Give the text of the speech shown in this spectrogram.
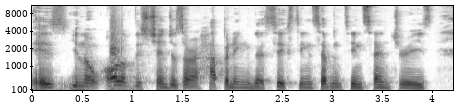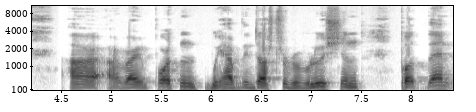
is you know all of these changes are happening in the 16th 17th centuries are, are very important we have the industrial revolution but then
